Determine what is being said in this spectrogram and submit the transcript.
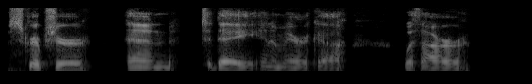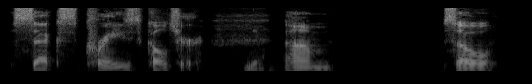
scripture and today in America with our sex crazed culture. Yeah. Um so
